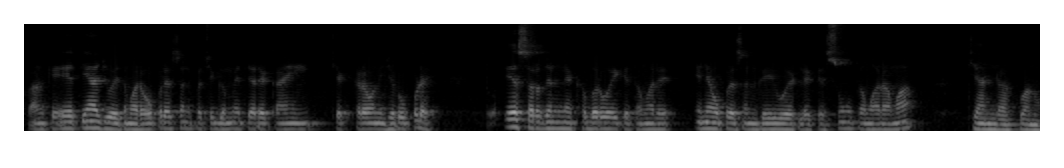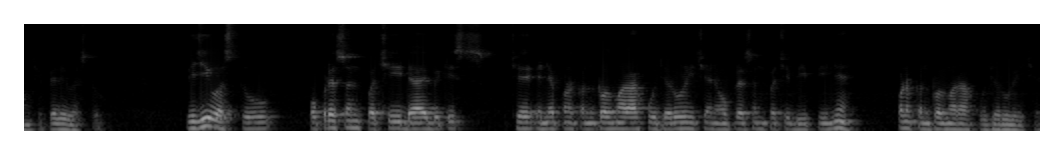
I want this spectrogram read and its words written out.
કારણ કે એ ત્યાં જ હોય, તમારે ઓપરેશન પછી ગમે ત્યારે કાંઈ ચેક કરાવવાની જરૂર પડે, તો એ સર્જનને ખબર હોય કે તમારે એને ઓપરેશન કર્યું એટલે કે શું તમારામાં ધ્યાન રાખવાનું છે પહેલી વસ્તુ. બીજી વસ્તુ ઓપરેશન પછી ડાયાબિટીસ છે એને પણ કંટ્રોલમાં રાખવું જરૂરી છે અને ઓપરેશન પછી બીપીને પણ કંટ્રોલમાં રાખવું જરૂરી છે.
